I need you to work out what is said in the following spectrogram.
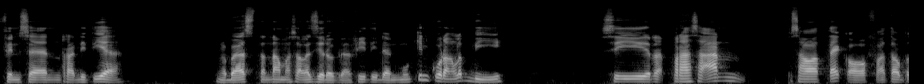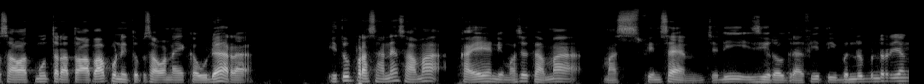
Vincent Raditya ngebahas tentang masalah zero gravity dan mungkin kurang lebih si perasaan pesawat take off atau pesawat muter atau apa pun itu pesawat naik ke udara itu perasaannya sama kayak yang dimaksud sama Mas Vincent. Jadi zero gravity bener-bener yang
